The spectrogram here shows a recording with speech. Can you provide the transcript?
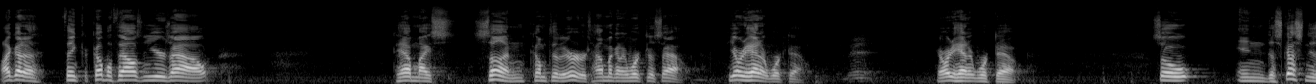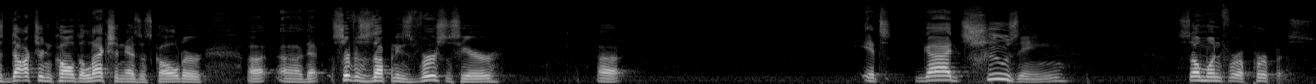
I got to think a couple thousand years out to have my son come to the earth. How am I going to work this out? He already had it worked out. Amen. He already had it worked out. So in discussing this doctrine called election, as it's called, or uh, uh, that surfaces up in these verses here, uh, it's God choosing someone for a purpose.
